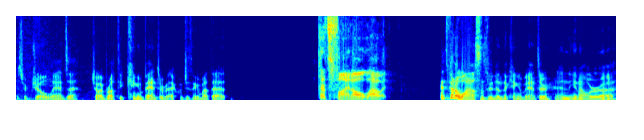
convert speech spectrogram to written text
Mr. Joe Lanza. Joe, I brought the King of Banter back. What'd you think about that? That's fine. I'll allow it. It's been a while since we've done the King of Banter, and you know we're uh,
